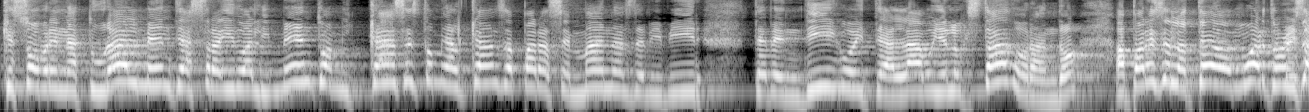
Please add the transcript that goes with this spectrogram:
que sobrenaturalmente has traído alimento a mi casa. Esto me alcanza para semanas de vivir. Te bendigo y te alabo. Y en lo que está adorando, aparece el ateo muerto y dice,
